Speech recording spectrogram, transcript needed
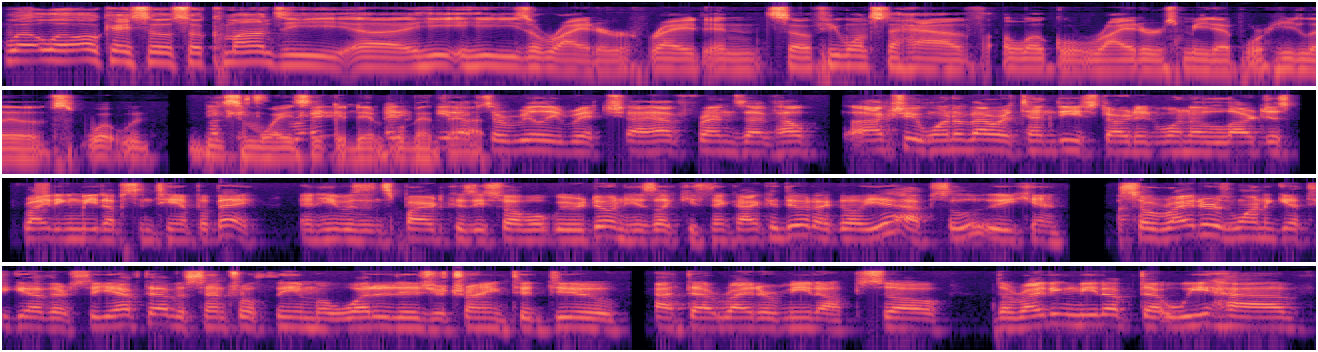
Well, well, okay. So, so Kimanzi, uh, he he's a writer, right? And so, if he wants to have a local writers meetup where he lives, what would be Okay, some so ways he could implement meetups that? are really rich. I have friends I've helped. Actually, one of our attendees started one of the largest writing meetups in Tampa Bay, and he was inspired because he saw what we were doing. He's like, "You think I could do it?" I go, "Yeah, absolutely, you can." So writers want to get together. So you have to have a central theme of what it is you're trying to do at that writer meetup. So the writing meetup that we have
